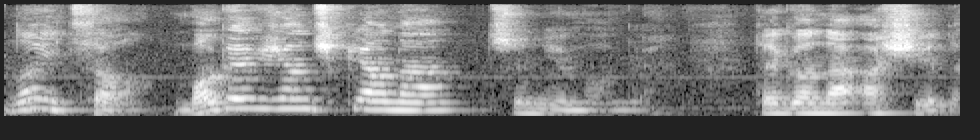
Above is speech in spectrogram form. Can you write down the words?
No i co? Mogę wziąć piona, czy nie mogę? Tego na A7.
